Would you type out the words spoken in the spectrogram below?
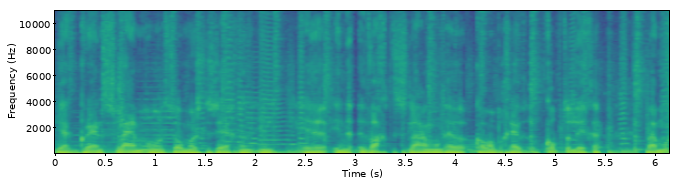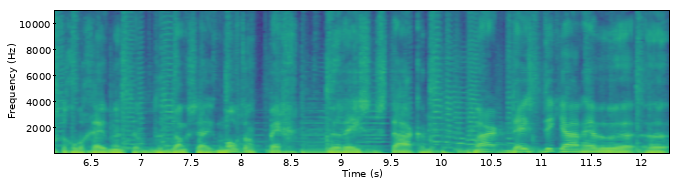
ja, Grand Slam, om het zo maar eens te zeggen... in, eh, in de wacht te slaan. Want hij kwam op een gegeven moment op kop te liggen. Maar moest toch op een gegeven moment, dankzij motorpech, de race staken. Maar deze, dit jaar hebben we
